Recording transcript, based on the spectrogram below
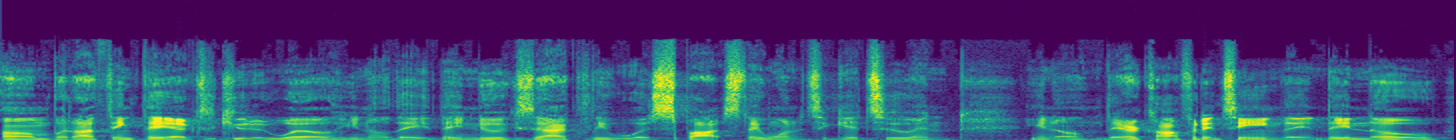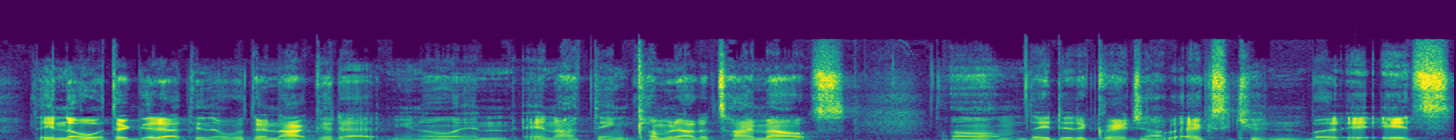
Um, but I think they executed well. You know, they they knew exactly which spots they wanted to get to, and you know they're a confident team. They they know they know what they're good at. They know what they're not good at. You know, and and I think coming out of timeouts, um, they did a great job of executing. But it, it's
